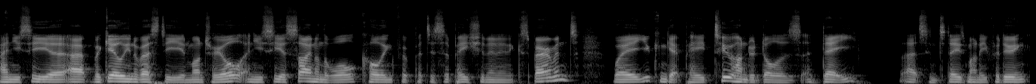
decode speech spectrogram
and you see uh, at McGill University in Montreal, and you see a sign on the wall calling for participation in an experiment where you can get paid two hundred dollars a day. That's in today's money for doing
